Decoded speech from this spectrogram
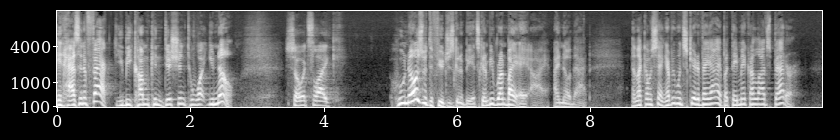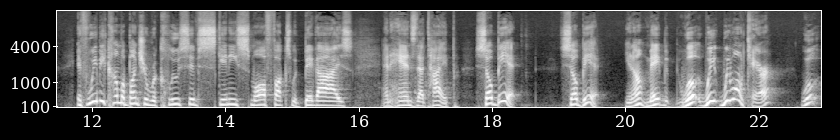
It has an effect. You become conditioned to what you know. So it's like, who knows what the future is going to be? It's going to be run by AI. I know that. And like I was saying, everyone's scared of AI, but they make our lives better. If we become a bunch of reclusive, skinny, small fucks with big eyes and hands that type, so be it. So be it. You know, maybe we'll, we we won't care. We'll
